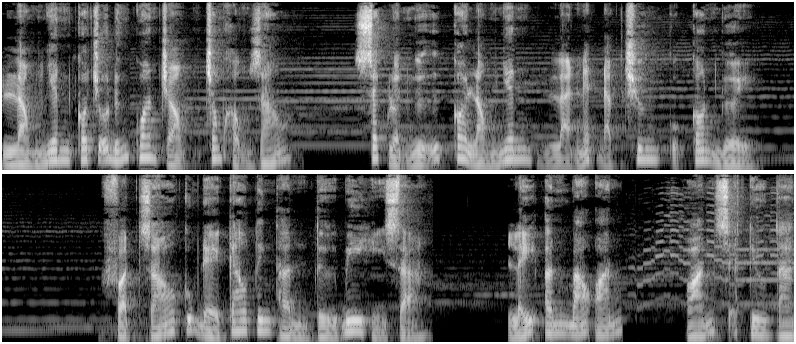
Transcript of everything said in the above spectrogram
Lòng nhân có chỗ đứng quan trọng trong khổng giáo. Sách luận ngữ coi lòng nhân là nét đặc trưng của con người. Phật giáo cũng đề cao tinh thần từ bi hỷ xả. Lấy ân báo oán oán sẽ tiêu tan.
